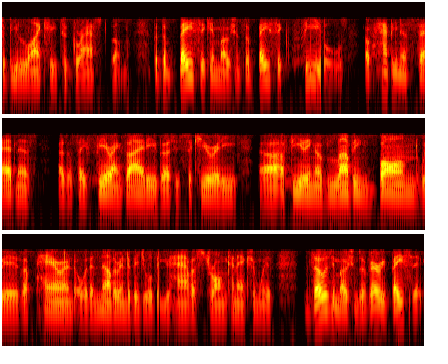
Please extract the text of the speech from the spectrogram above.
to be likely to grasp them. But the basic emotions, the basic feels of happiness, sadness, as I say, fear, anxiety versus security, uh, a feeling of loving bond with a parent or with another individual that you have a strong connection with. Those emotions are very basic,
